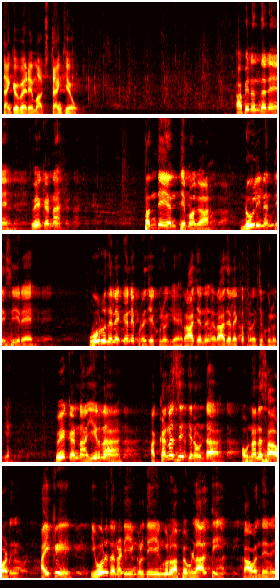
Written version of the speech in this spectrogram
Thank you very much thank you ಅಭಿನಂದನೆ ವಿವೇಕಣ್ಣ. ತಂದೆಯಂತೆ ಮಗ, ನೂಲಿನಂತೆ ಸೀರೆ ಊರುದ ಲೆಕ್ಕನೆ ಪ್ರಜೆ ಕುಲುಗೆ, ರಾಜನ ರಾಜ ಲೆಕ್ಕ ಪ್ರಜೆ ಕುಲುಗೆ. ವಿವೇಕಣ್ಣ, ಈರ್ನ ಆ ಕನಸೆಂಜಿನ ಉಂಡ, ಅವು ನನಸಾವಡು. ಐಕಿ ಈ ಊರದ ನಡಿಯಂಗುಳ್ದು ಇಂಗುಲು ಅಪ್ಪೆ ಉಳ್ಳಾಲ್ತಿ, ಕಾವಂದೇನೆ.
